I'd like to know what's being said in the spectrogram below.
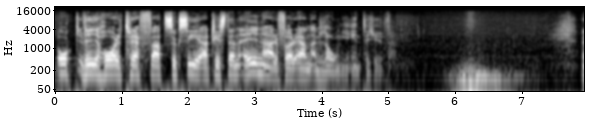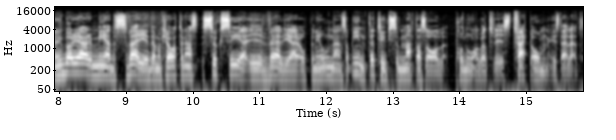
Och vi har träffat succéartisten Einar för en lång intervju. Men vi börjar med Sverigedemokraternas succé i väljaropinionen som inte tycks mattas av på något vis. Tvärtom istället.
